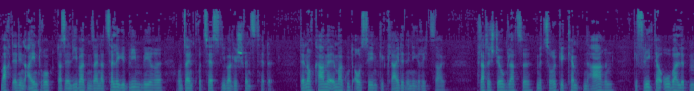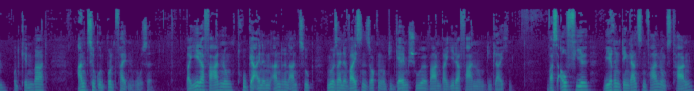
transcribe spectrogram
macht er den Eindruck, dass er lieber in seiner Zelle geblieben wäre und seinen Prozess lieber geschwänzt hätte. Dennoch kam er immer gut aussehend gekleidet in den Gerichtssaal. Platte Stirnglatze mit zurückgekämmten Haaren, gepflegter Oberlippen und Kinnbart, Anzug und Buntfaltenhose. Bei jeder Verhandlung trug er einen anderen Anzug, nur seine weißen Socken und die gelben Schuhe waren bei jeder Verhandlung die gleichen. Was auffiel, während den ganzen Verhandlungstagen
